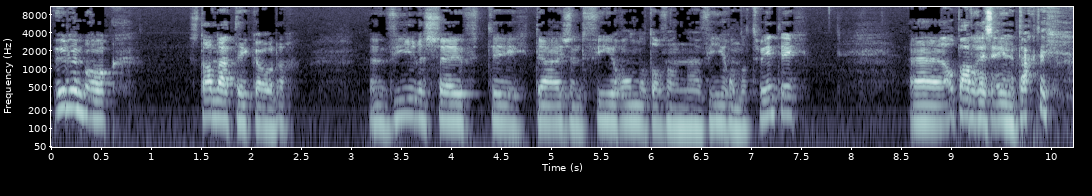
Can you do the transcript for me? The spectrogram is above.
Ulenbrock standaard decoder. Een 74.400 of een 420. Uh, eh, op adres 81.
